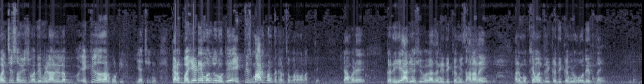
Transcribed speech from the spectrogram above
पंचवीस सव्वीसमध्ये मिळालेलं एकवीस हजार कोटी याची कारण बजेट हे मंजूर होते एकतीस मार्चपर्यंत खर्च करावा लागते. त्यामुळे कधीही आदिवासी विभागाचा निधी कमी झाला नाही आणि मुख्यमंत्री कधी कमी होऊ देत नाही. ठीक आहे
